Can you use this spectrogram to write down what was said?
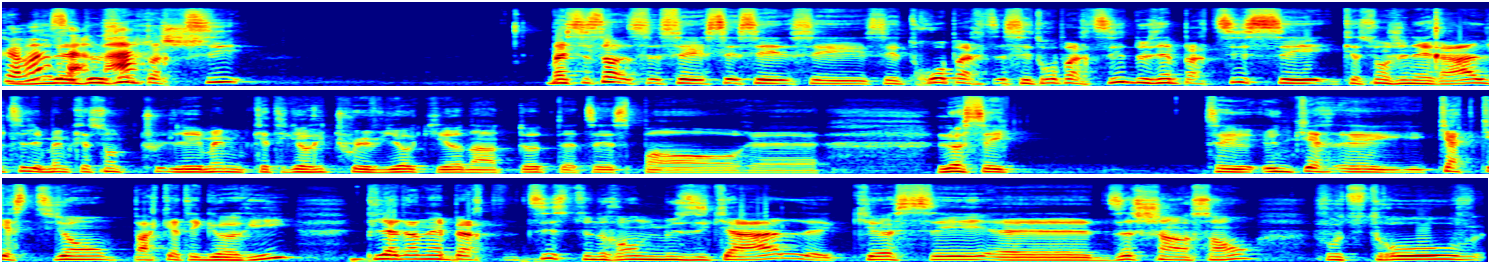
Comment la ça deuxième marche? partie. Ben c'est ça, c'est- trois parties. Trois parties. Deuxième partie, c'est questions générales, les mêmes questions, les mêmes catégories de trivia qu'il y a dans tout, sport. euh, là, c'est une euh, quatre questions par catégorie. Puis la dernière partie, c'est une ronde musicale que c'est euh, 10 chansons. Faut que tu trouves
